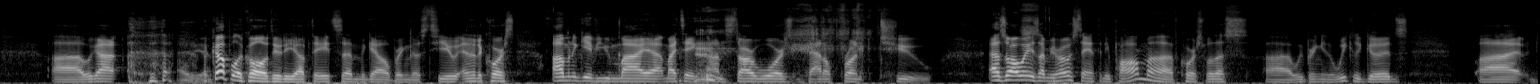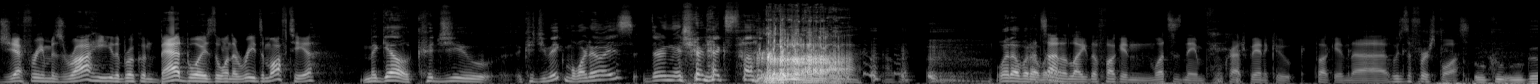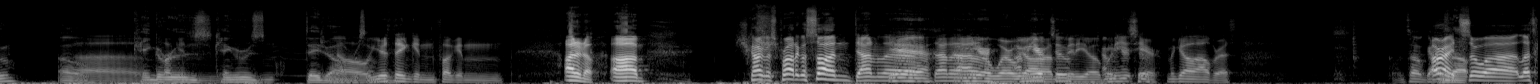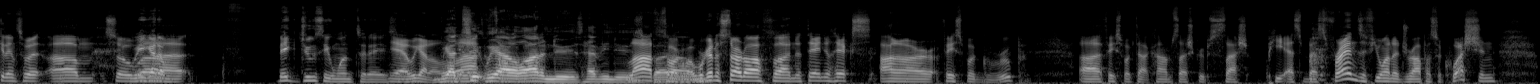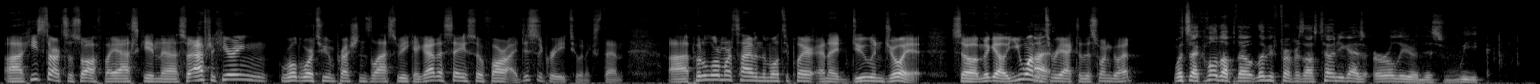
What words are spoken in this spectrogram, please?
Uh, we got Oh, yeah. a couple of Call of Duty updates. Uh, Miguel will bring those to you, and then of course I'm going to give you my uh, my take on Star Wars Battlefront 2. As always, I'm your host Anthony Palm. Uh, of course, with us uh, we bring you the weekly goods. Uh, Jeffrey Mizrahi, the Brooklyn Bad Boy, is the one that reads them off to you. Miguel, could you could you make more noise during the intro next time? Okay. What up? What That up? What sounded up? like the fucking what's his name from Crash Bandicoot? fucking uh, who's the first boss? Uka Uka. Oh, Uh, kangaroos. fucking- Kangaroos day job. or No, something. you're thinking fucking. I don't know. Um, Chicago's prodigal son down in the Yeah, down in, I'm I don't here. know where we I'm are here on too. the video, I'm but here he's here. Miguel Alvarez. What's up, guys? All right, so uh, let's get into it. Um, so We uh, got a Big juicy one today. yeah, we got a we got lot two, we got a lot of news, heavy news. lot but, to talk about. um, We're gonna start off uh, Nathaniel Hicks on our Facebook group, uh, facebook.com slash groups slash ps best friends. If you want to drop us a question, uh, he starts us off by asking. Uh, so after hearing World War II impressions last week, I gotta say so far I disagree to an extent. Uh, I put a little more time in the multiplayer, and I do enjoy it. So Miguel, you wanted Alright. to react to this one. Go ahead. One sec, hold up though. Let me preface. I was telling you guys earlier this week,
